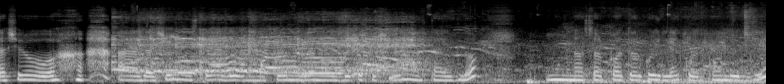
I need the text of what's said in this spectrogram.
ದಶ ದಶು ಅಷ್ಟೇ ಅಲ್ಲಿ ಮಕ್ಕಳನ್ನೆಲ್ಲ ನೋಡಿಬಿಟ್ಟು ಖುಷಿ ಮಾಡ್ತಾ ಇದ್ಲು. ನಾವು ಸ್ವಲ್ಪ ಹೊತ್ತವರೆಗೂ ಇಲ್ಲೇ ಕುತ್ಕೊಂಡಿದ್ವಿ.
